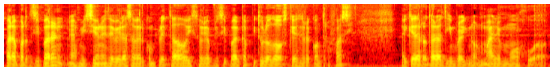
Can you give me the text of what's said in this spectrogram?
para participar en las misiones deberás haber completado historia principal capítulo 2, que es recontra fácil. Hay que derrotar a Team Break normal en modo jugador.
